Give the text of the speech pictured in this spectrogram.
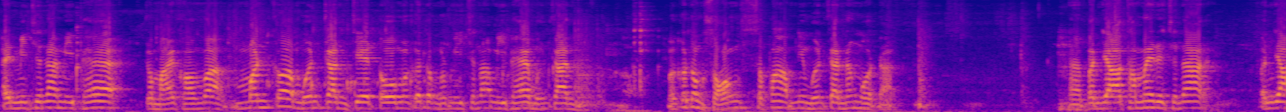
ไอ้มีชนะมีแพ้ก็หมายความว่า มันก็เหมือนกันเจโตมันก็ต้องมีชนะมีแพ้เหมือนกัน มันก็ต้องสองสภาพนี้เหมือนกันทั้งหมดอะปัญญาทำให้ได้ชนะ ปัญญา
